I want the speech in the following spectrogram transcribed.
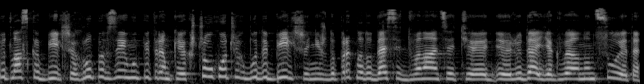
Будь ласка, більше групи взаємопідтримки. Якщо охочих буде більше, ніж, до прикладу, 10-12 е, людей, як ви анонсуєте,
